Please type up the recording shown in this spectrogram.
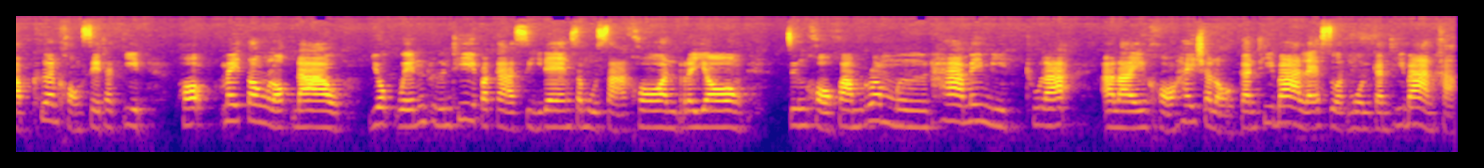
ขับเคลื่อนของเศรษฐกิจ เพราะไม่ต้องล็อกดาวน์ยกเว้นพื้นที่ประกาศสีแดงสมุทรสาคร ระยอง จึงขอความร่วมมือถ้าไม่มีธุระอะไรขอให้ฉลองกันที่บ้านและสวดมนต์กันที่บ้านค่ะ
